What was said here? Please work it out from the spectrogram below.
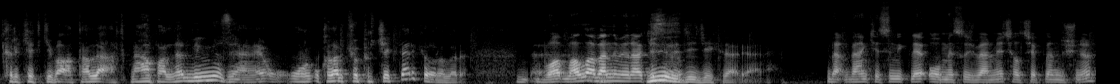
kriket gibi atarlar artık ne yaparlar bilmiyoruz yani. O, o kadar köpürtecekler ki oraları. Va- Vallahi ben de merak Bizi ediyorum. de diyecekler yani. Ben, ben kesinlikle o mesaj vermeye çalışacaklarını düşünüyorum.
